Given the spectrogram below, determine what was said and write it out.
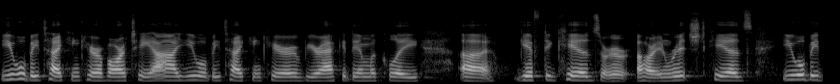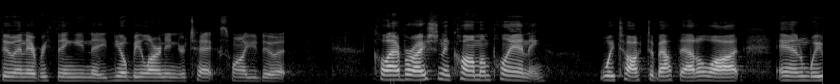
you will be taking care of RTI, you will be taking care of your academically uh, gifted kids or, or enriched kids. You will be doing everything you need. You'll be learning your TEKS while you do it. Collaboration and common planning. We talked about that a lot, and we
